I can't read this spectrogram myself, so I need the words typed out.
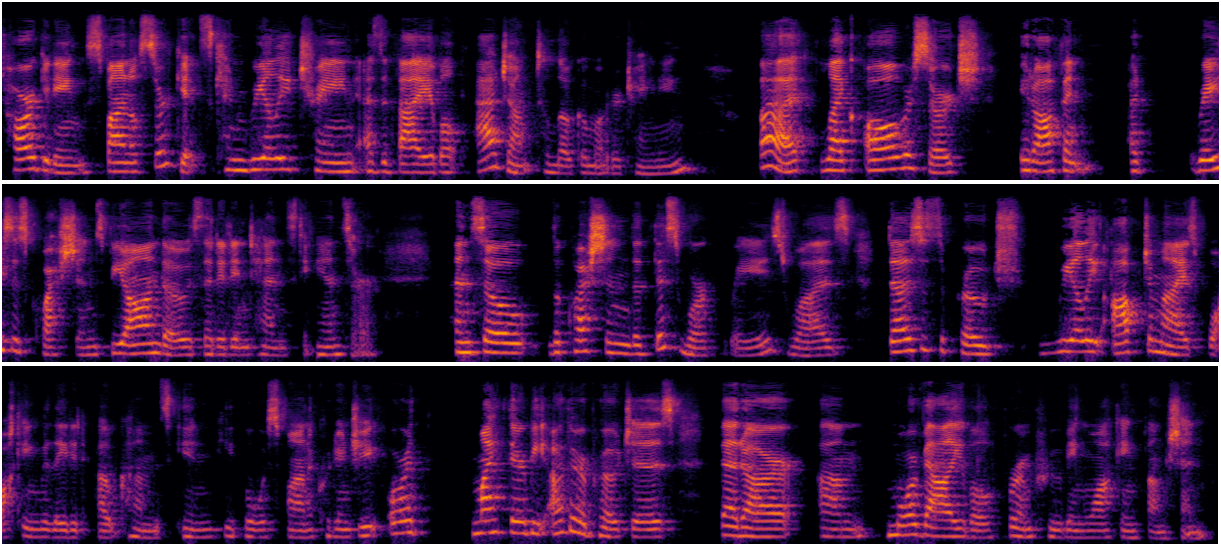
targeting spinal circuits can really train as a valuable adjunct to locomotor training. But like all research, it often uh, raises questions beyond those that it intends to answer. And so the question that this work raised was Does this approach really optimize walking related outcomes in people with spinal cord injury, or might there be other approaches that are um, more valuable for improving walking function?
